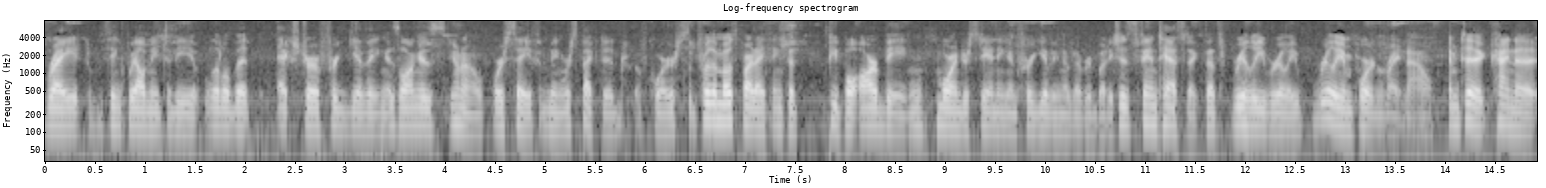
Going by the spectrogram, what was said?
right? I think we all need to be a little bit extra forgiving as long as, you know, we're safe and being respected, of course. For the most part, I think that people are being more understanding and forgiving of everybody, which is fantastic. That's really, really, really important right now. I'm to kind of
